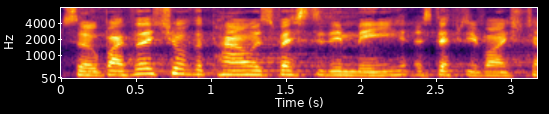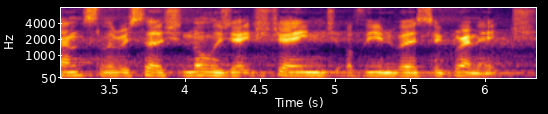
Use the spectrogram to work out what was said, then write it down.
So, by virtue of the powers vested in me as Deputy Vice-Chancellor, Research and Knowledge Exchange of the University of Greenwich,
